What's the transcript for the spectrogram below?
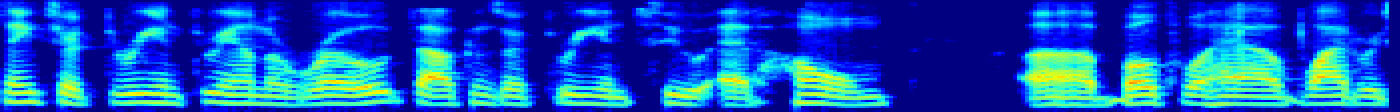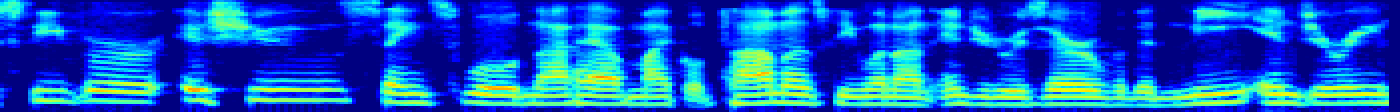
Saints are three and three on the road. Falcons are three and two at home. Uh, both will have wide receiver issues. Saints will not have Michael Thomas. He went on injured reserve with a knee injury.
